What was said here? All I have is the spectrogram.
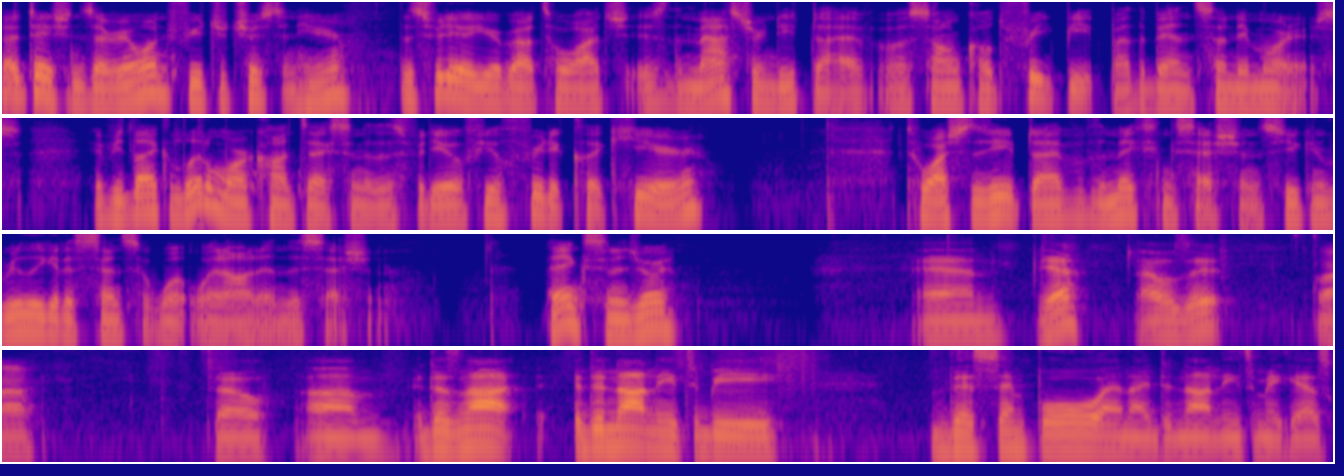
Salutations everyone, Future Tristan here. This video you're about to watch is the mastering deep dive of a song called Freak Beat by the band Sunday Mourners. If you'd like a little more context into this video, feel free to click here to watch the deep dive of the mixing session so you can really get a sense of what went on in this session. Thanks and enjoy. And yeah, that was it. Wow. So um, it does not it did not need to be this simple and I did not need to make it as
